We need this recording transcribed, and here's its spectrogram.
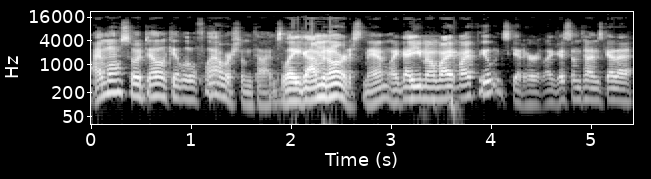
I'm also a delicate little flower sometimes. Like, I'm an artist, man. Like, I, you know, my my feelings get hurt. Like, I sometimes gotta,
